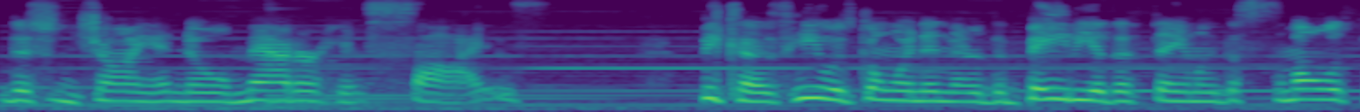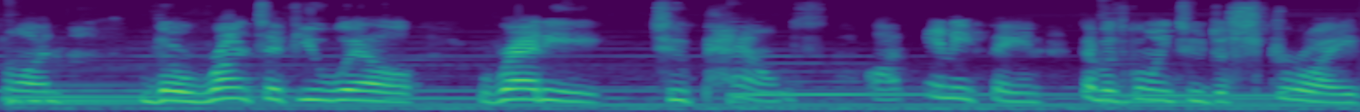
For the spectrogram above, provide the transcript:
this giant no matter his size. Because he was going in there, the baby of the family, the smallest one, the runt, if you will, ready to pounce on anything that was going to destroy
